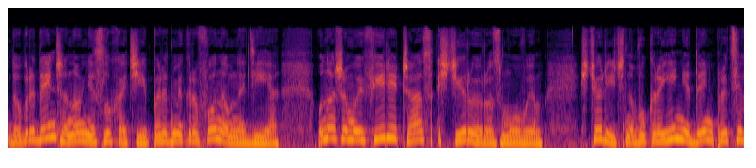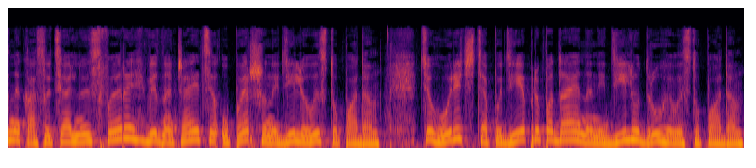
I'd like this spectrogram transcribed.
Добрий день, шановні слухачі. Перед мікрофоном Надія. У нашому ефірі час щирої розмови. Щорічно в Україні День працівника соціальної сфери відзначається у першу неділю листопада. Цьогоріч ця подія припадає на неділю 2 листопада.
